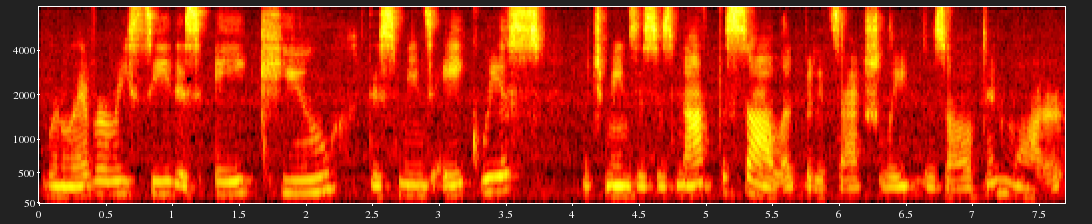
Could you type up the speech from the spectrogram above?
whenever we see this AQ this means aqueous, which means this is not the solid, but it's actually dissolved in water.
